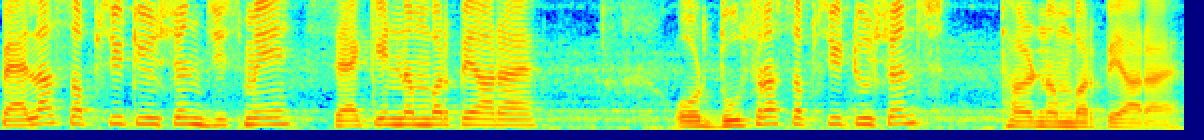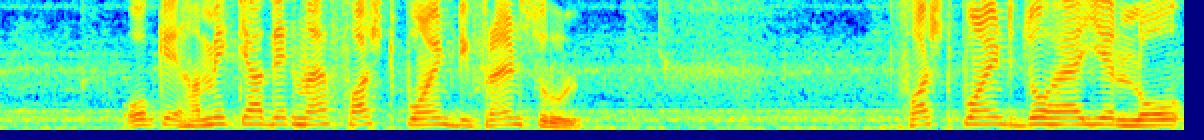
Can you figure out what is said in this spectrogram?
पहला सब्सिट्यूशन जिसमें सेकंड नंबर पे आ रहा है और दूसरा सब्सिट्यूशन थर्ड नंबर पे आ रहा है। ओके हमें क्या देखना है? First point difference rule first point जो है ये लो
